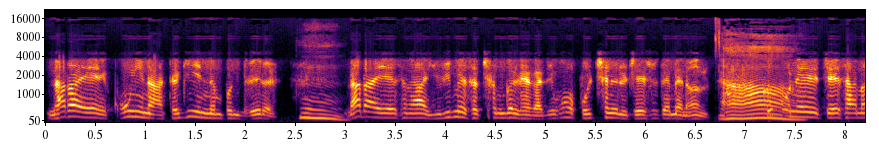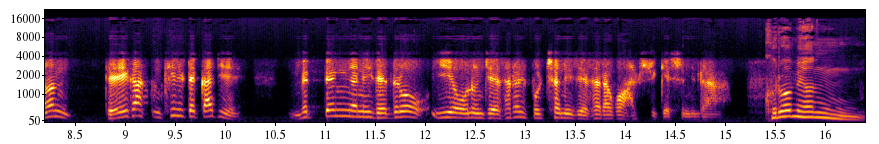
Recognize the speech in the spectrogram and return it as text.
나라에 공이나 덕이 있는 분들을 음. 나라에서나 유림에서 청걸 해가지고 불천을 제수되면은 아. 그분의 제사는 대가 끊길 때까지 몇백 년이 되도록 이어오는 제사를 불천이 제사라고 할 수 있겠습니다. 그러면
